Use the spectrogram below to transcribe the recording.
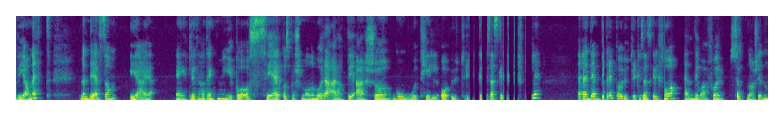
via nett. Men det som jeg egentlig har tenkt mye på og ser på spørsmålene våre, er at de er så gode til å uttrykke seg skriftlig. De er bedre på å uttrykke seg skriftlig nå enn de var for 17 år siden.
